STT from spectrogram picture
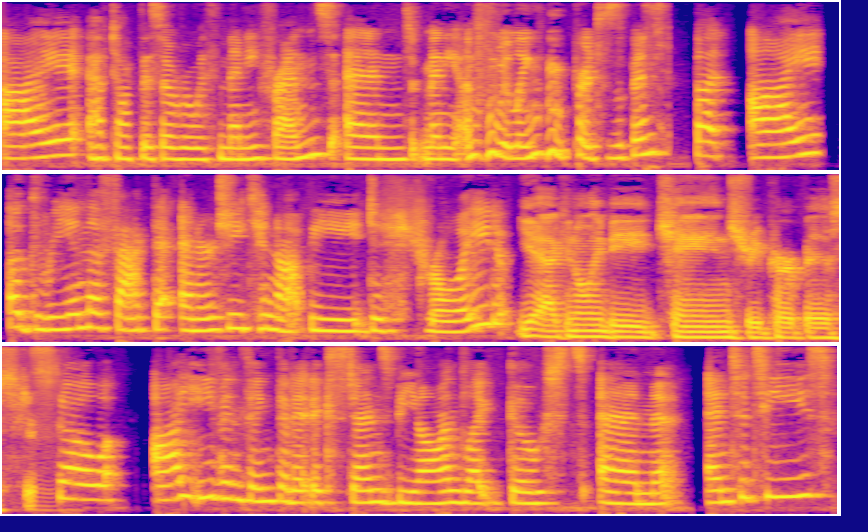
I have talked this over with many friends and many unwilling participants, but I agree in the fact that energy cannot be destroyed. yeah, it can only be changed, repurposed. Or, So I even think that it extends beyond like ghosts and entities.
